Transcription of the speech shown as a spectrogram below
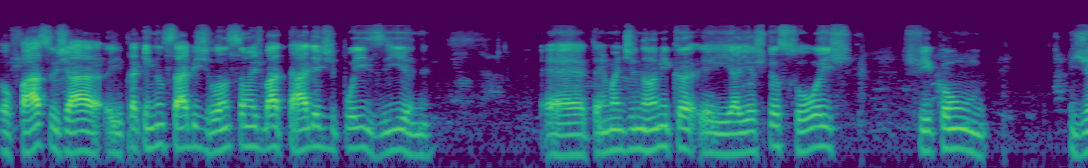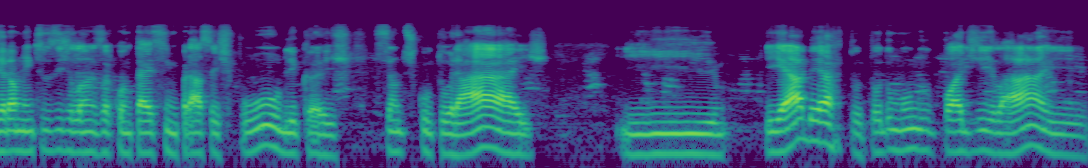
eu faço já, e para quem não sabe, slam são as batalhas de poesia, né? É, tem uma dinâmica, e aí as pessoas ficam. Geralmente os slams acontecem em praças públicas, centros culturais, e, e é aberto, todo mundo pode ir lá e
